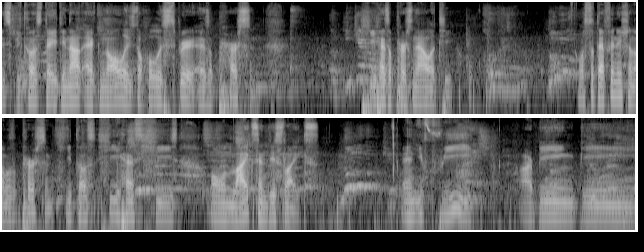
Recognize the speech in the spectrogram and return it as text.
it's because they did not acknowledge the Holy Spirit as a person. He has a personality. What's the definition of a person? He does he has his own likes and dislikes. And if we are being being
